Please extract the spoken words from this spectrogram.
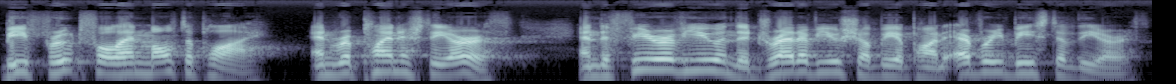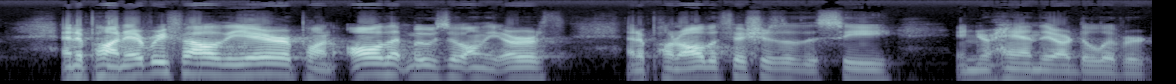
Be fruitful and multiply, and replenish the earth. And the fear of you and the dread of you shall be upon every beast of the earth, and upon every fowl of the air, upon all that moves on the earth, and upon all the fishes of the sea. In your hand they are delivered.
